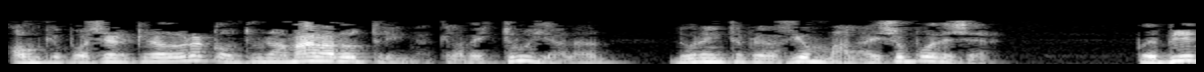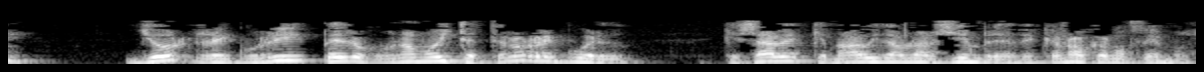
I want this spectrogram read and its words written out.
Aunque puede ser creadora contra una mala doctrina, que la destruya de una interpretación mala. Eso puede ser. Pues bien, yo recurrí, Pedro, como no me oíste, te lo recuerdo, que sabes que me ha oído hablar siempre desde que nos conocemos,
